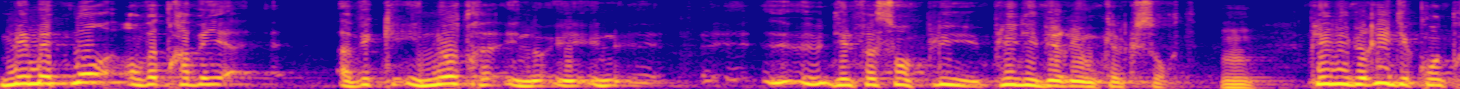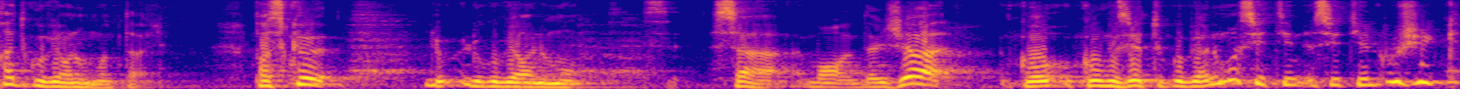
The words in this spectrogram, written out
mais maintenant, on va travailler avec une autre, une- d'une façon plus, plus libérée en quelque sorte. Hmm. Plus libérée des contraintes gouvernementales. Parce que le, le gouvernement, ça, bon, déjà, quand, quand vous êtes au gouvernement, c'est une, c'est une logique.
